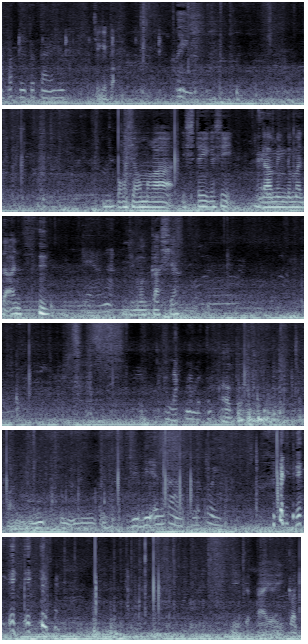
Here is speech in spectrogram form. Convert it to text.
Dapat dito tayo. Sige po. Ay, Hindi po kasi ako maka-stay kasi daming dumadaan. kaya nga. Hindi magkasya. Nakalak na ba ito? Opo. Paano? BBN ka, pala to eh. Ikot tayo, ikot.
